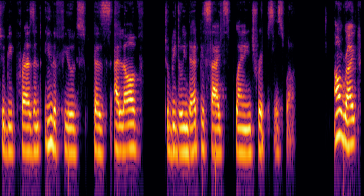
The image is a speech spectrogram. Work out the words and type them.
to be present in the fields because I love to be doing that besides planning trips as well. All right.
